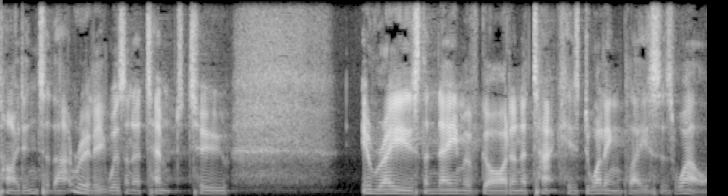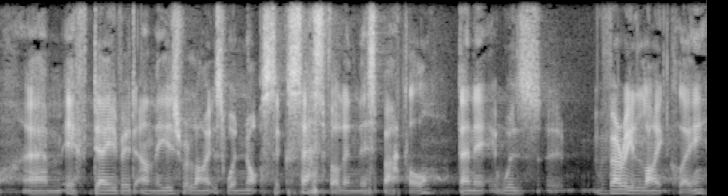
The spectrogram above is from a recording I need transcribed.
tied into that really, was an attempt to erase the name of God and attack his dwelling place as well. Um, if David and the Israelites were not successful in this battle, then it was very likely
